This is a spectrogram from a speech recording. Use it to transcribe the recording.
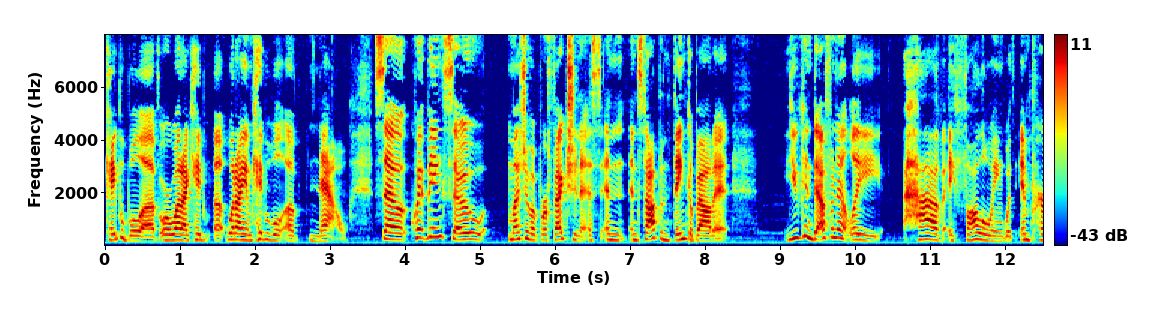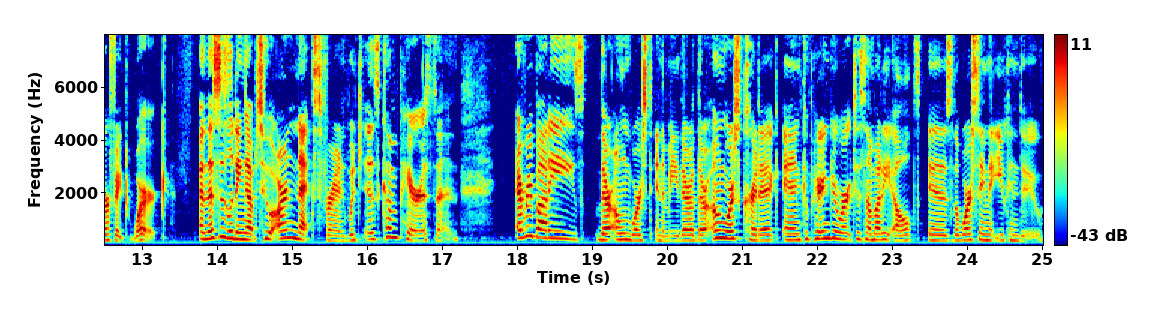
capable of or what I cap- uh, what I am capable of now. So quit being so much of a perfectionist and and stop and think about it. You can definitely have a following with imperfect work. And this is leading up to our next friend, which is comparison. Everybody's their own worst enemy. They're their own worst critic, and comparing your work to somebody else is the worst thing that you can do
